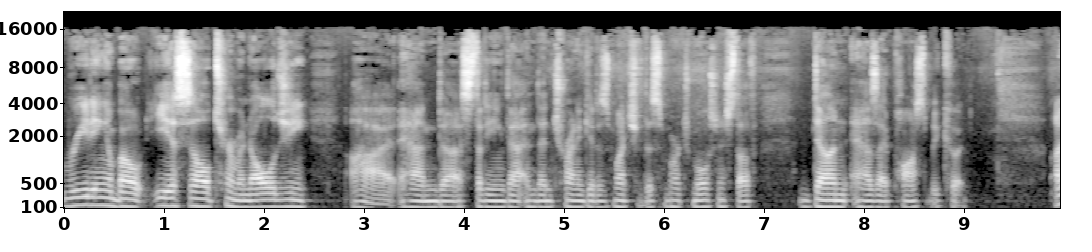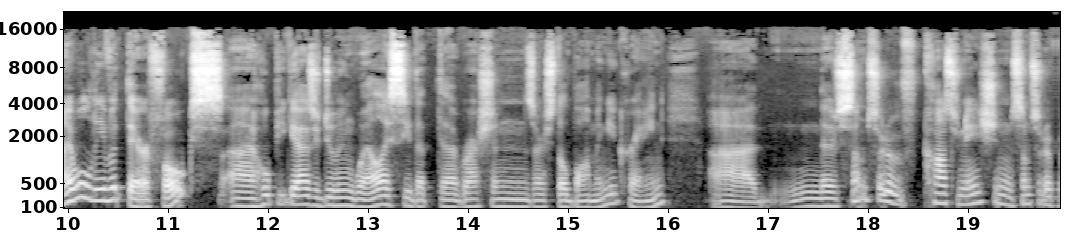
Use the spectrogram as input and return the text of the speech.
reading about ESL terminology uh, and uh, studying that, and then trying to get as much of this March motion stuff done as I possibly could. I will leave it there, folks. I hope you guys are doing well. I see that the Russians are still bombing Ukraine. Uh, there's some sort of consternation, some sort of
